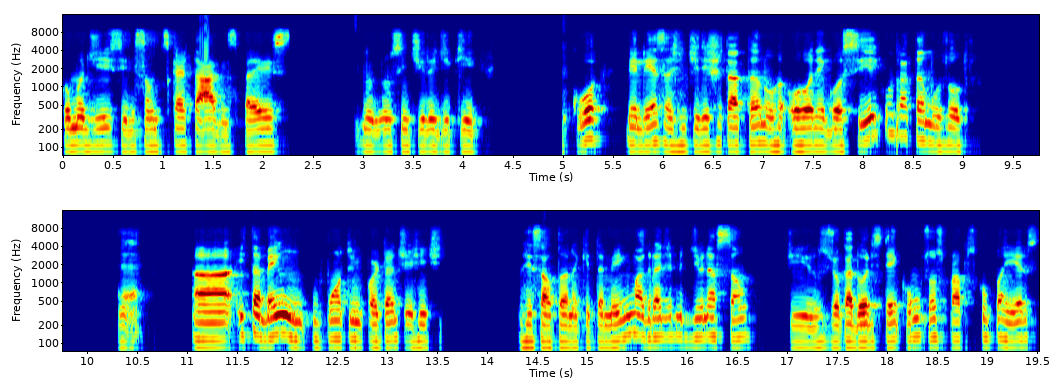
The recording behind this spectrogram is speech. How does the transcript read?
como eu disse, eles são descartáveis para eles no, no, sentido de que beleza, a gente deixa tratando ou negocia e contratamos os outros, né? Ah, e também um, um ponto importante a gente ressaltando aqui também uma grande admiração que os jogadores têm com seus próprios companheiros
